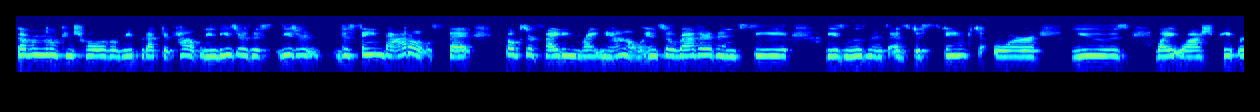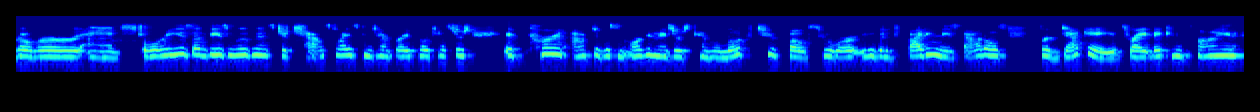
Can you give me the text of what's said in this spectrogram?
governmental control over reproductive health. I mean, these are this these are the same battles that folks are fighting right now. And so rather than see these movements as distinct or use whitewashed, papered over uh, stories of these movements to chastise contemporary protesters, if current activists and organizers can look to folks who were who've been fighting these battles for decades, right? They can find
